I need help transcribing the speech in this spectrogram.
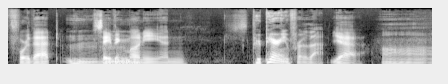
for that, saving money and preparing for that. yeah. Uh,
